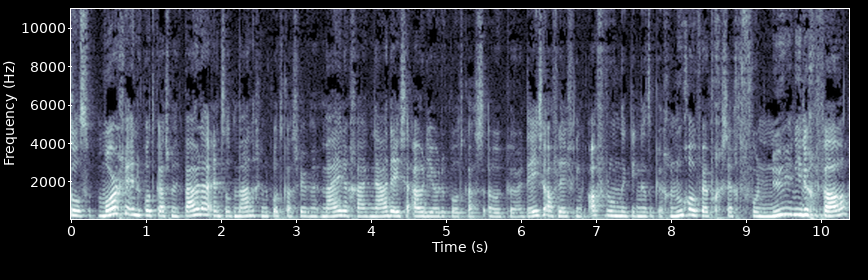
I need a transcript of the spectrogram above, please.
tot morgen in de podcast met Paula en tot maandag in de podcast weer met mij. Dan ga ik na deze audio de podcast ook uh, deze aflevering afronden. Ik denk dat ik er genoeg over heb gezegd voor nu in ieder geval.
